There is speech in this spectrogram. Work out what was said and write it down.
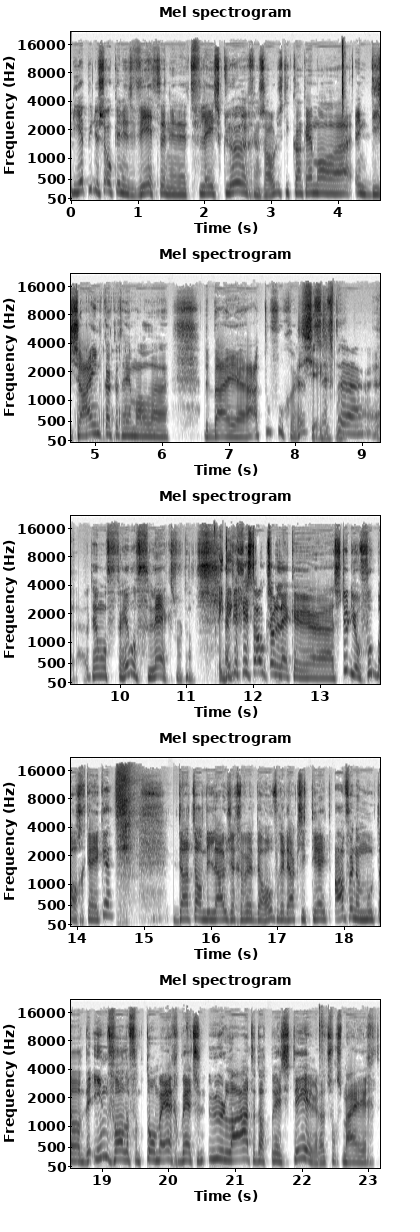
die heb je dus ook in het wit en in het vleeskleurig en zo. Dus die kan ik helemaal uh, in design kan ik dat helemaal erbij aan toevoegen. Dat Jezus, is echt, het helemaal, helemaal flex wordt dat. Ik denk... Heb je gisteren ook zo lekker studio voetbal gekeken? dat dan die lui zeggen, de hoofdredactie treedt af... en dan moet dan de invallen van Tom Egberts een uur later dat presenteren. Dat is volgens mij echt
